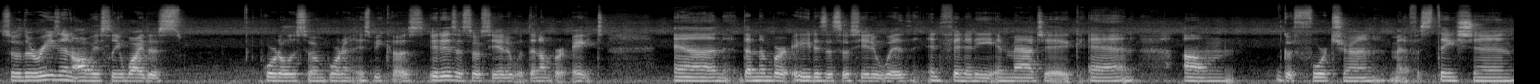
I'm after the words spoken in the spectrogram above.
So, the reason, obviously, why this portal is so important is because it is associated with the number 8. And the number 8 is associated with infinity and magic and. Um, good fortune, manifestation.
